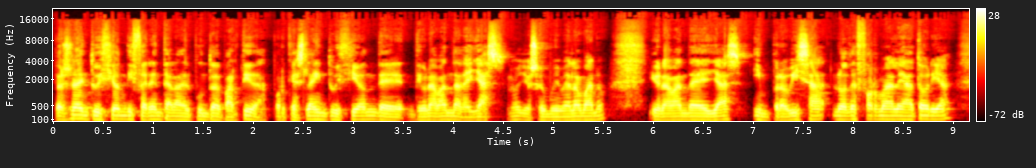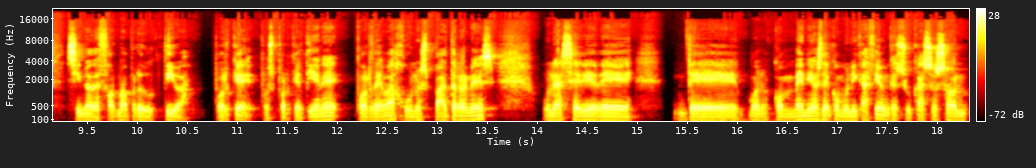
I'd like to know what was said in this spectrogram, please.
pero es una intuición diferente a la del punto de partida, porque es la intuición de, una banda de jazz, ¿no? Yo soy muy melómano y una banda de jazz improvisa no de forma aleatoria, sino de forma productiva. ¿Por qué? Pues porque tiene por debajo unos patrones, una serie de, de bueno, convenios de comunicación, que en su caso son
